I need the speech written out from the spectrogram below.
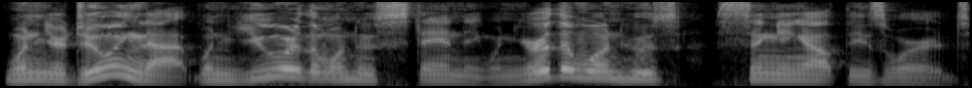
when you're doing that, when you are the one who's standing, when you're the one who's singing out these words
